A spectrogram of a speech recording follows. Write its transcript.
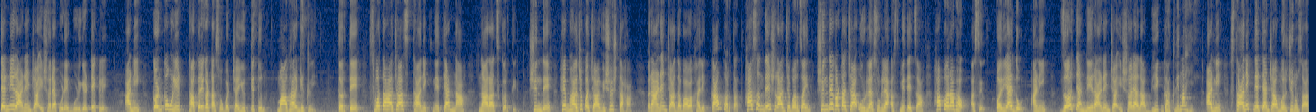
त्यांनी राणेंच्या इशाऱ्यापुढे गुडघे टेकले आणि कणकवली ठाकरे गटासोबतच्या युतीतून माघार घेतली तर ते स्वतःच्या स्थानिक नेत्यांना नाराज करतील. शिंदे हे भाजपच्या विशेषतः राणेंच्या दबावाखाली काम करतात. हा संदेश राज्यभर जाईल. शिंदे गटाच्या उरल्या सुरल्या अस्मितेचा हा पराभव असेल. पर्याय दोन आणि जर त्यांनी राणेंच्या इशाऱ्याला भीक घातली नाही आणि स्थानिक नेत्यांच्या मर्जीनुसार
